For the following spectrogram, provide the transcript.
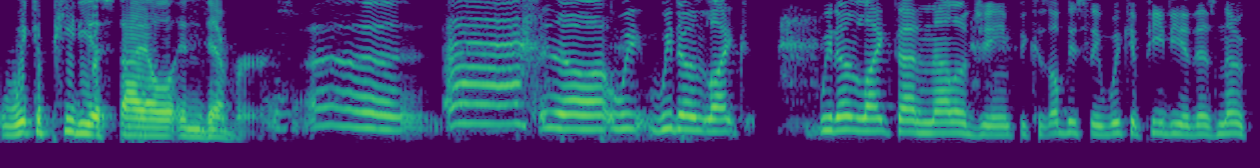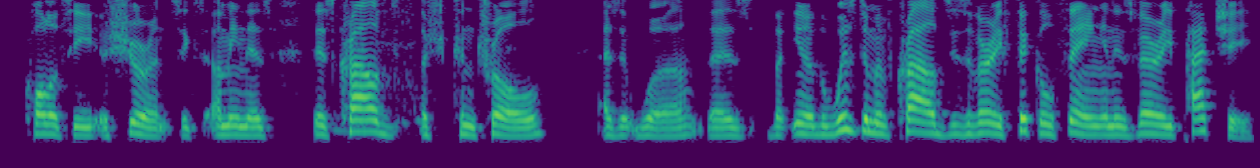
Wikipedia style endeavor. Uh, Uh, no, we we don't like we don't like that analogy because obviously Wikipedia there's no quality assurance. I mean, there's there's crowd ass- control, as it were. There's but you know the wisdom of crowds is a very fickle thing and is very patchy.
